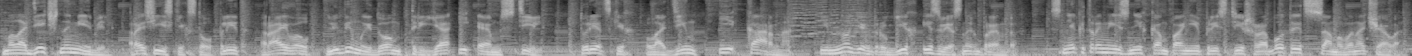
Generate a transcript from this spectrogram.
«Молодечна мебель», российских «Столплит», «Райвел», «Любимый дом», «Трия» и «М-Стиль», турецких «Ладин» и «Карна» и многих других известных брендов. С некоторыми из них компания «Престиж» работает с самого начала –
